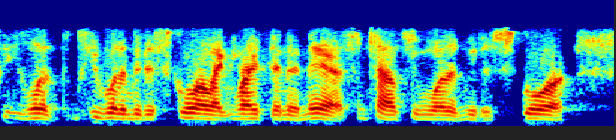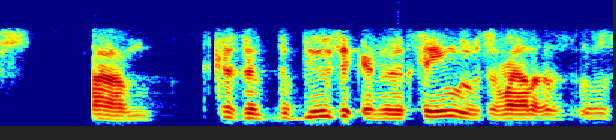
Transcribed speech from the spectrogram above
he wanted he wanted me to score like right then and there. Sometimes he wanted me to score um, because the the music and the theme was around it was, it was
